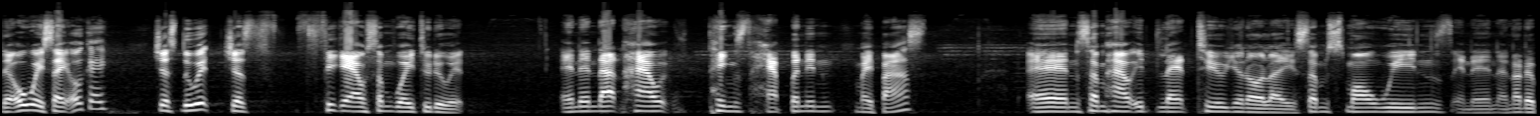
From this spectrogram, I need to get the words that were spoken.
they always say, okay, just do it, just figure out some way to do it. And then that's how things happen in my past and somehow it led to you know like some small wins and then another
